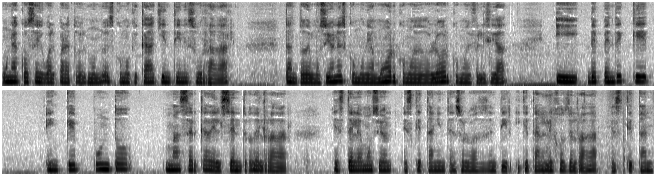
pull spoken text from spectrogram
una cosa igual para todo el mundo. Es como que cada quien tiene su radar. Tanto de emociones como de amor, como de dolor, como de felicidad. Y depende que, en qué punto más cerca del centro del radar esté la emoción, es que tan intenso lo vas a sentir y que tan lejos del radar es que tan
